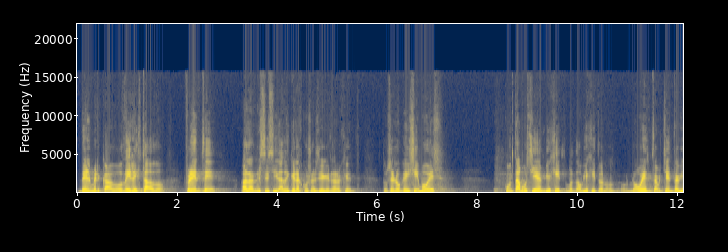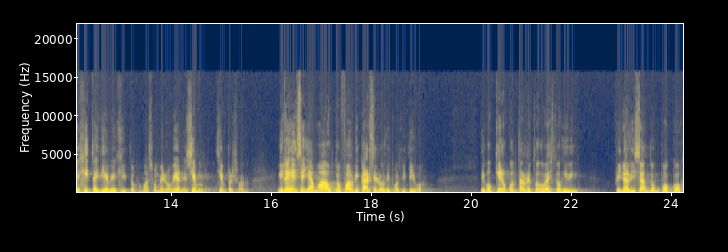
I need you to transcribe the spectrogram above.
del mercado, del Estado, frente a la necesidad de que las cosas lleguen a la gente. Entonces lo que hicimos es, juntamos 100 viejitos, no, viejitos no, 90, 80 viejitas y 10 viejitos, más o menos bien, 100, 100 personas y les enseñamos a autofabricarse los dispositivos. Digo, quiero contarle todo esto y finalizando un poco,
